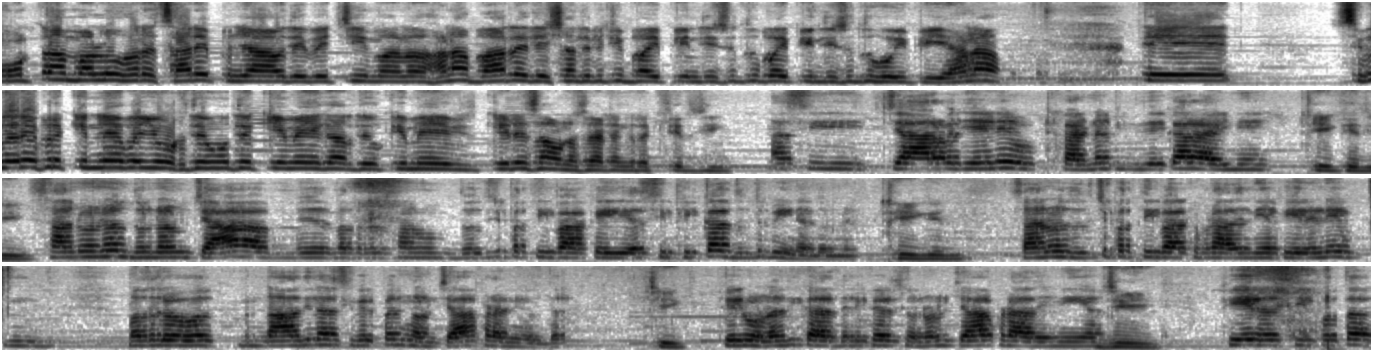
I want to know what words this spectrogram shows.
ਹੁਣ ਤਾਂ ਮੰਨ ਲਓ ਹਰ ਸਾਰੇ ਪੰਜਾਬ ਦੇ ਵਿੱਚ ਹੀ ਮੰਨ ਲਓ ਹਨਾ ਬਾਹਰਲੇ ਦੇਸ਼ਾਂ ਦੇ ਵਿੱਚ ਹੀ ਬਾਈ ਪਿੰਦੀ ਸਿੱਧੂ ਬਾਈ ਪਿੰਦੀ ਸਿੱਧੂ ਹੋਈ ਪਈ ਹੈ ਹਨਾ। ਤੇ ਸਵੇਰੇ ਫਿਰ ਕਿੰਨੇ ਵਜੇ ਉੱਠਦੇ ਹੋ ਤੇ ਕਿਵੇਂ ਕਰਦੇ ਹੋ? ਕਿਵੇਂ ਕਿਹੜੇ ਹਿਸਾਬ ਨਾਲ ਸੈਟਿੰਗ ਰੱਖੀ ਤੁਸੀਂ? ਅਸੀਂ 4 ਵਜੇ ਇਹਨੇ ਉੱਠ ਖੜਨਾ ਪਿੰਦੇ ਘਰ ਆਈ ਨੇ। ਠੀਕ ਹੈ ਜੀ। ਸਾਨੂੰ ਇਹਨਾਂ ਦੋਨਾਂ ਨੂੰ ਚਾਹ ਮਤਲਬ ਸਾਨੂੰ ਦੁੱਧ 'ਚ ਪੱਤੀ ਪਾ ਕੇ ਅਸੀਂ ਫਿੱਕਾ ਦੁੱਧ ਪੀਣਾ ਦੋਨੇ। ਠੀਕ ਹੈ ਜੀ। ਸਾਨੂੰ ਦੁੱਧ 'ਚ ਪੱਤੀ ਪਾ ਕੇ ਫੜਾ ਦੇਣੀ ਆ ਫਿਰ ਇਹਨੇ ਮਤਲਬ ਨਾਲ ਦੀ ਨਾਲ ਅਸੀਂ ਫਿਰ ਨੂੰ ਚਾਹ ਫੜਾਣੀ ਉਧਰ। ਠੀਕ। ਫਿਰ ਉਹਨਾਂ ਦੀ ਕਰ ਦੇਣੀ ਫਿਰ ਅਸੀਂ ਉਹਨਾਂ ਨੂੰ ਚਾਹ ਫੜਾ ਦੇਣੀ ਆ। ਜੀ। ਫਿਰ ਅਸੀਂ ਪਤਾ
